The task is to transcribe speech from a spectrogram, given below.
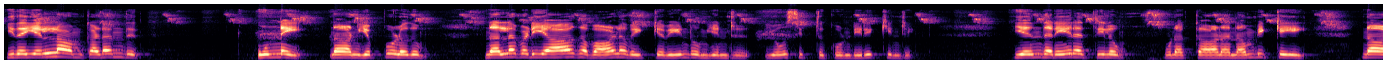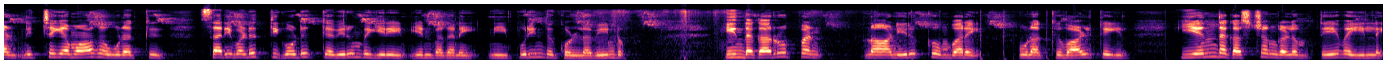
இதையெல்லாம் கடந்து உன்னை நான் எப்பொழுதும் நல்லபடியாக வாழ வைக்க வேண்டும் என்று யோசித்து கொண்டிருக்கின்றேன். எந்த நேரத்திலும் உனக்கான நம்பிக்கையை நான் நிச்சயமாக உனக்கு சரிபடுத்தி கொடுக்க விரும்புகிறேன் என்பதனை நீ புரிந்து கொள்ள வேண்டும். இந்த கருப்பன் நான் இருக்கும் வரை உனக்கு வாழ்க்கையில் எந்த கஷ்டங்களும் தேவையில்லை.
